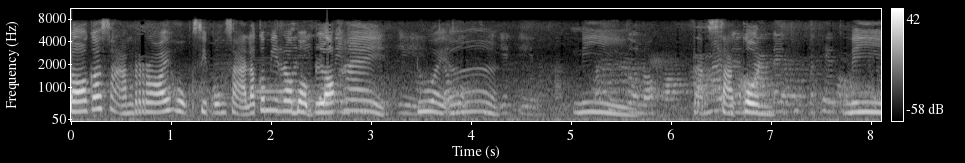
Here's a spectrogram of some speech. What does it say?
ล้อก็ 360 องศา แล้วก็มีระบบล็อกให้ด้วย เอระบบอ PSA นะคะนี่ก็คือตัวล็อกสามารถสากลเดินทางได้ทุกประเทศทั่วโลกนี่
